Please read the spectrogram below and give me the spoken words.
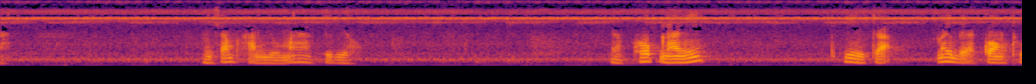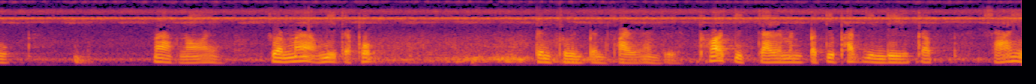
นะมีสำคัญอยู่มากทีเดียว พบไหน ที่จะไม่แบกกองทุกข์มากน้อย ส่วนมากมีแต่พบเป็นฟืนเป็นไฟนั่นเองเพราะจิตใจมันปฏิพัทธ์ยินดีกับสาเห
